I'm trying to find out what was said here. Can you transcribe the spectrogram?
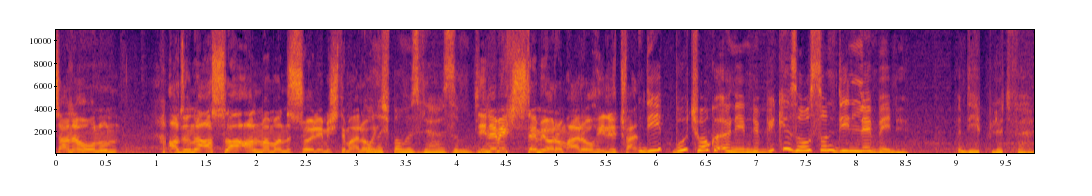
Sana onun adını asla anmamanı söylemiştim Arohi. Konuşmamız lazım. Dip. Dinlemek istemiyorum Arohi lütfen. Dip bu çok önemli. Bir kez olsun dinle beni. Dip lütfen.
